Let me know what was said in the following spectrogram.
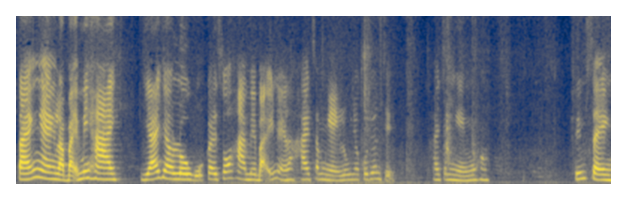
Tán ngang là 72 Giá giao lưu của cây số 27 này là 200 ngàn luôn nha cô chú anh chị. 200 ngàn luôn không Tím sen.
